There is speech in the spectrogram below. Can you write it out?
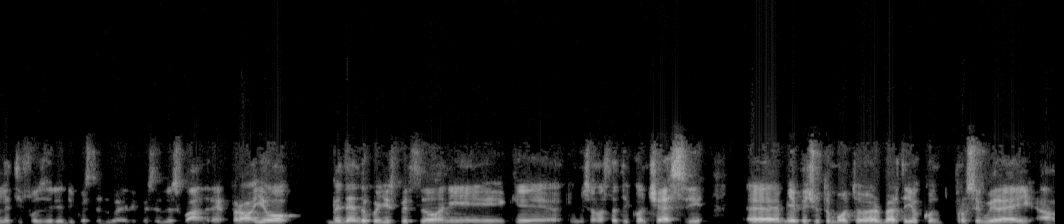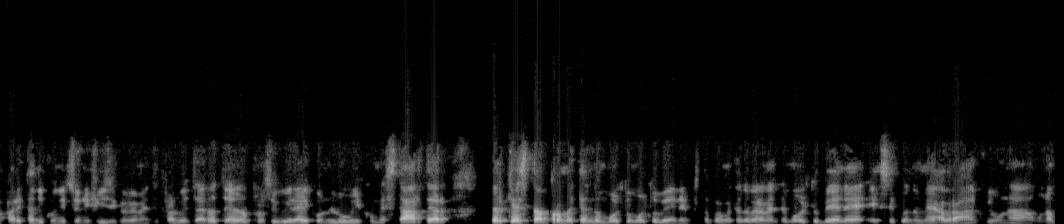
le tifoserie di queste due, di queste due squadre. Però io, vedendo quegli spezzoni che, che mi sono stati concessi, eh, mi è piaciuto molto Herbert, io con- proseguirei a parità di condizioni fisiche ovviamente tra lui e Terro Taylor, proseguirei con lui come starter perché sta promettendo molto molto bene, sta promettendo veramente molto bene e secondo me avrà anche una, una,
